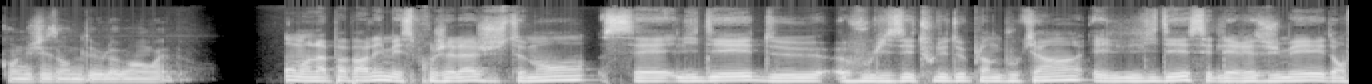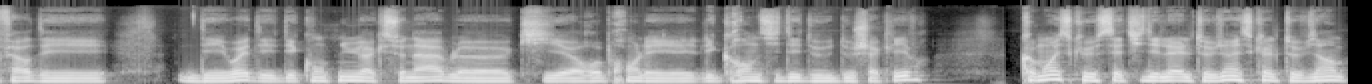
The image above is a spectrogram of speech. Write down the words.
qu'on utilise dans le développement web. On n'en a pas parlé, mais ce projet-là, justement, c'est l'idée de. Vous lisez tous les deux plein de bouquins, et l'idée, c'est de les résumer et d'en faire des, des, ouais, des, des contenus actionnables euh, qui euh, reprend les, les, grandes idées de, de, chaque livre. Comment est-ce que cette idée-là, elle te vient? Est-ce qu'elle te vient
